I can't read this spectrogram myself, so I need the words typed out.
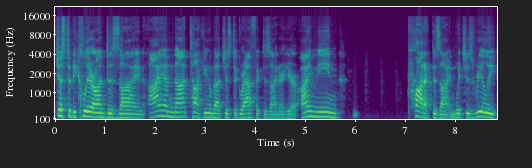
Just to be clear on design, I am not talking about just a graphic designer here. I mean product design, which is really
